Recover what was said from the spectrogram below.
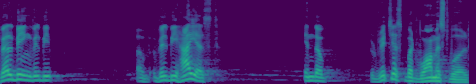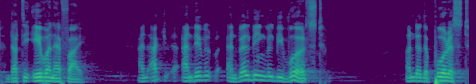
well-being will be, uh, will be highest in the richest but warmest world. That's the A1FI. And, actu- and, they will, and well-being will be worst under the poorest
